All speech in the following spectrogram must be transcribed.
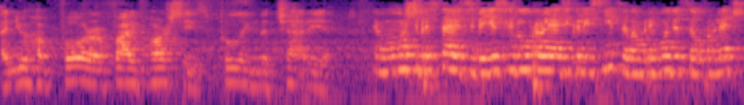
And you have four or five horses pulling the chariot. Вы можете представить себе, если вы управляете колесницей, вам приходится управлять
